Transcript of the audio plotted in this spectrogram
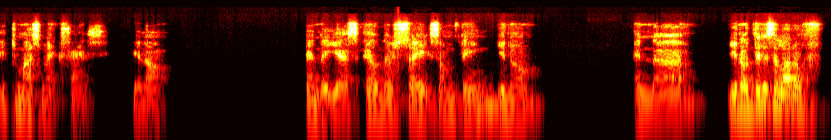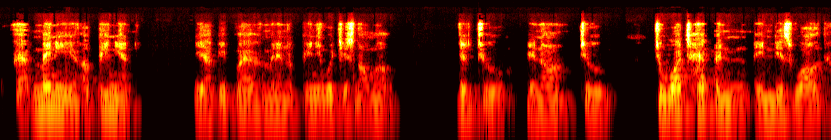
It must make sense, you know. And uh, yes, elders say something, you know, and uh, you know there is a lot of uh, many opinion. Yeah, people have many opinion, which is normal due to you know to to what happened in this world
